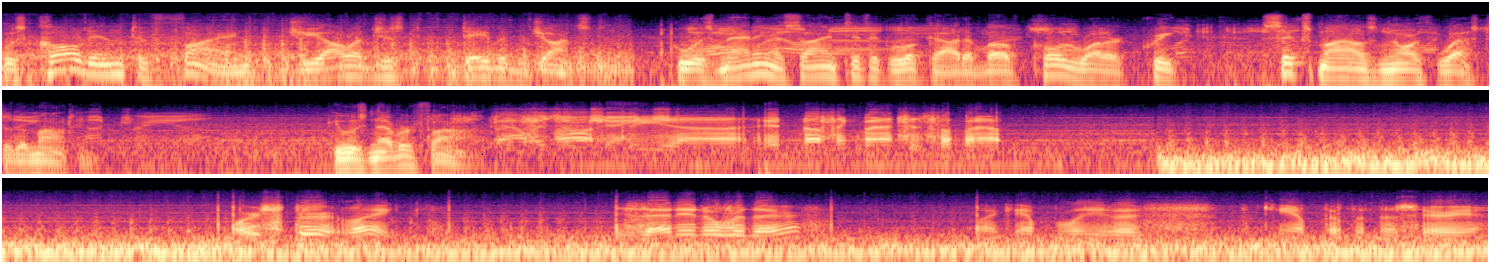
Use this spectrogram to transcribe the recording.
was called in to find geologist David Johnston, who was manning a scientific lookout above Coldwater Creek, six miles northwest of the mountain. He was never found. The, uh, it, nothing matches the map. Where's Spirit Lake? Is that it over there? I can't believe I've camped up in this area.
